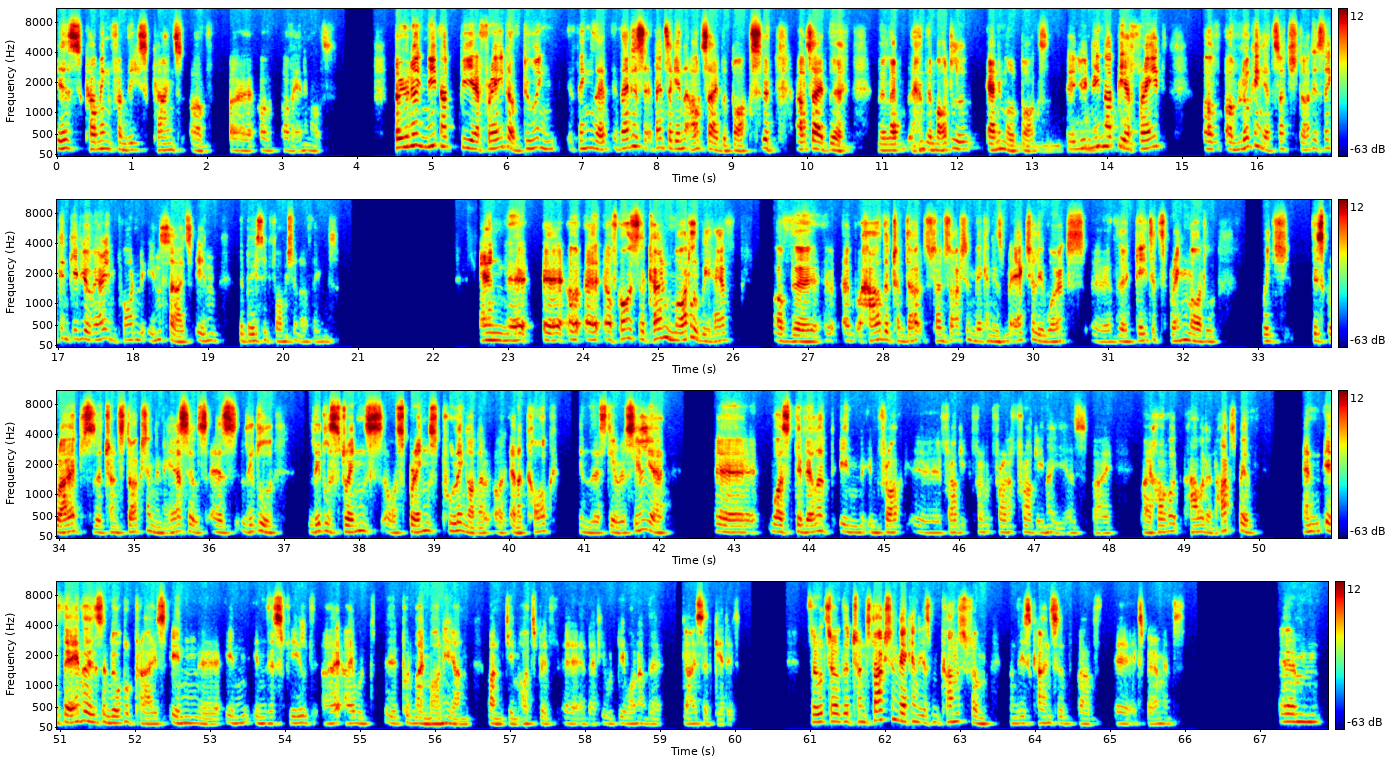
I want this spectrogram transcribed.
is coming from these kinds of, uh, of, of, animals. So you need not be afraid of doing things that, that is, that's again outside the box, outside the, the, lab, the model animal box. You need not be afraid of, of looking at such studies. They can give you very important insights in the basic function of things. And uh, uh, uh, of course, the current model we have of the uh, how the transduction mechanism actually works, uh, the gated spring model, which describes the transduction in hair cells as little little strings or springs pulling on a, on a cork in the stereocilia, uh, was developed in in frog frog, frog, frog inner ears by by Howard, Howard and Hudspeth. And if there ever is a Nobel Prize in uh, in in this field, I, I would uh, put my money on on Jim Hudspeth uh, that he would be one of the guys that get it. So so the transduction mechanism comes from from these kinds of, of uh, experiments. Um,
